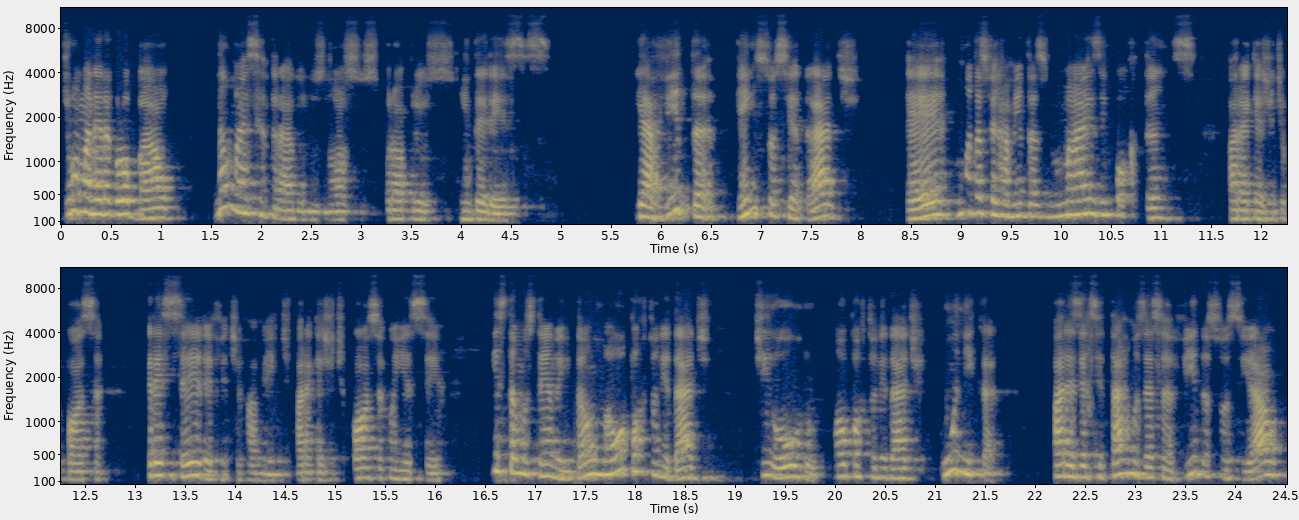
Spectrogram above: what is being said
de uma maneira global, não mais centrado nos nossos próprios interesses. E a vida em sociedade é uma das ferramentas mais importantes para que a gente possa crescer efetivamente, para que a gente possa conhecer. Estamos tendo, então, uma oportunidade de ouro, uma oportunidade única para exercitarmos essa vida social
